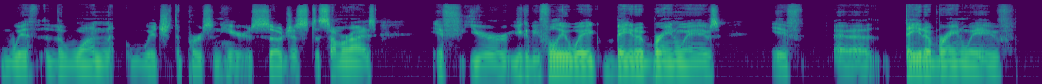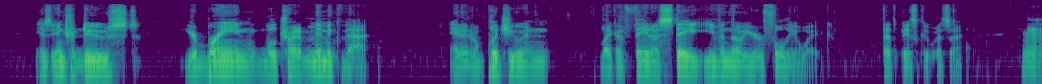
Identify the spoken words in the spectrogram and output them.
with the one which the person hears. So just to summarize, if you're you could be fully awake, beta brain waves, if a theta brainwave is introduced, your brain will try to mimic that and it'll put you in like a theta state even though you're fully awake. That's basically what it's saying. Hmm.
